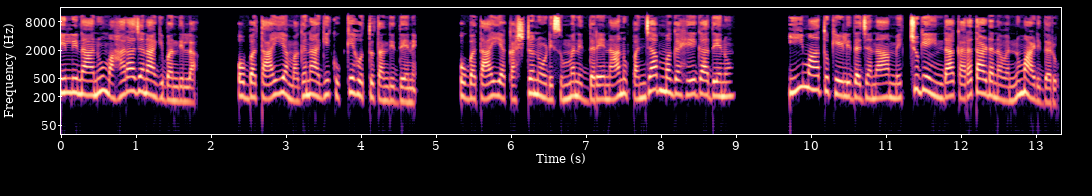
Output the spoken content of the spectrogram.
ಇಲ್ಲಿ ನಾನು ಮಹಾರಾಜನಾಗಿ ಬಂದಿಲ್ಲ. ಒಬ್ಬ ತಾಯಿಯ ಮಗನಾಗಿ ಕುಕ್ಕೆ ಹೊತ್ತು ತಂದಿದ್ದೇನೆ. ಒಬ್ಬ ತಾಯಿಯ ಕಷ್ಟ ನೋಡಿ ಸುಮ್ಮನಿದ್ದರೆ ನಾನು ಪಂಜಾಬ್ ಮಗ ಹೇಗಾದೇನು? ಈ ಮಾತು ಕೇಳಿದ ಜನ ಮೆಚ್ಚುಗೆಯಿಂದ ಕರತಾಡನವನ್ನು ಮಾಡಿದರು.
